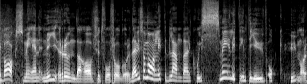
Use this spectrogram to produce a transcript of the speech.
Tillbaks med en ny runda av 22 frågor, där vi som vanligt blandar quiz med lite intervju och humor.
